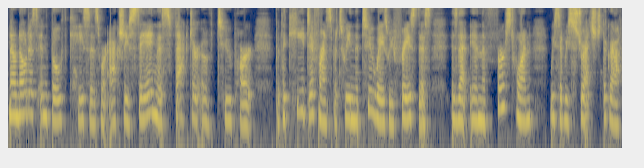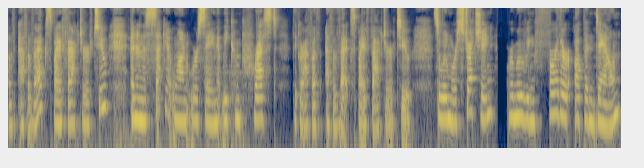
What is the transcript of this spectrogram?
Now notice in both cases we're actually saying this factor of 2 part, but the key difference between the two ways we phrased this is that in the first one we said we stretched the graph of f of x by a factor of 2, and in the second one we're saying that we compressed the graph of f of x by a factor of 2. So when we're stretching, we're moving further up and down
